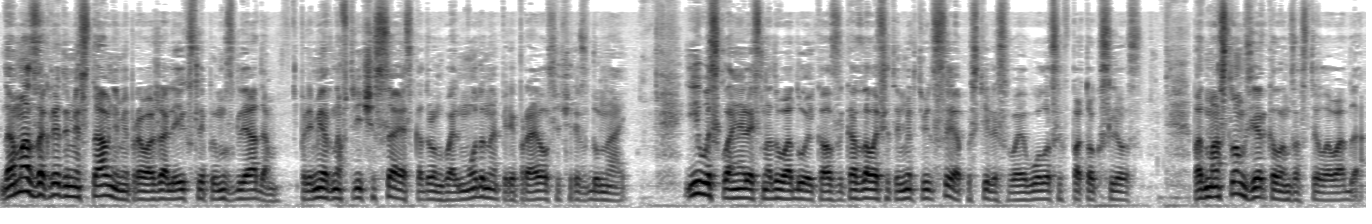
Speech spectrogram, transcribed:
Дома с закрытыми ставнями провожали их слепым взглядом. Примерно в три часа эскадрон Вальмодена переправился через Дунай. Ивы склонялись над водой, казалось, это мертвецы опустили свои волосы в поток слез. Под мостом зеркалом застыла вода.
